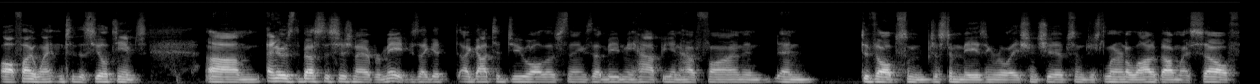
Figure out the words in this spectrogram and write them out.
off I went into the SEAL teams. Um, and it was the best decision I ever made because I get, I got to do all those things that made me happy and have fun and, and develop some just amazing relationships and just learn a lot about myself.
